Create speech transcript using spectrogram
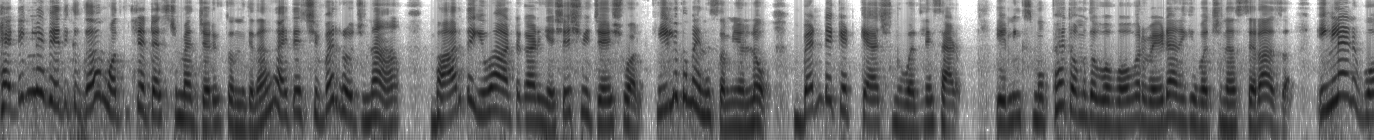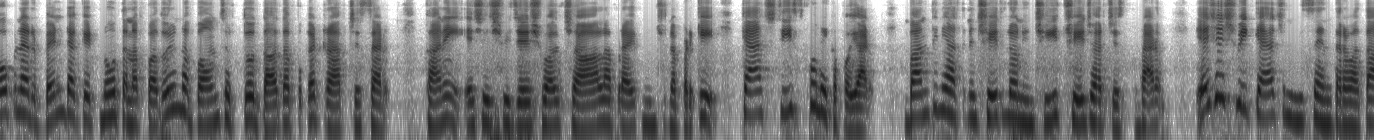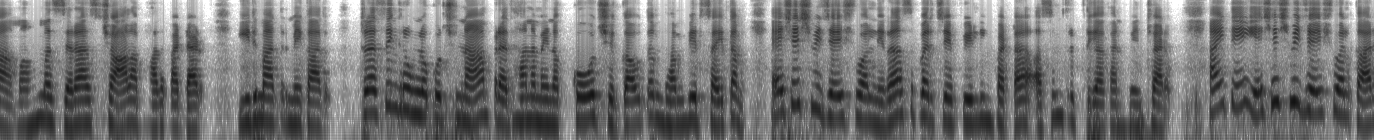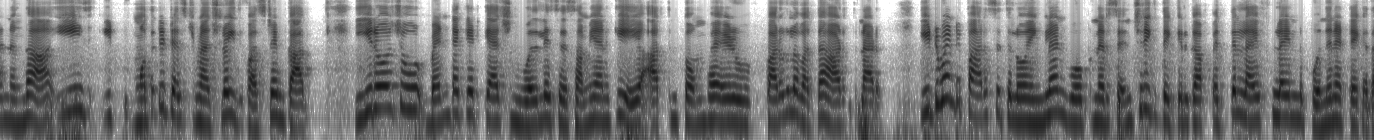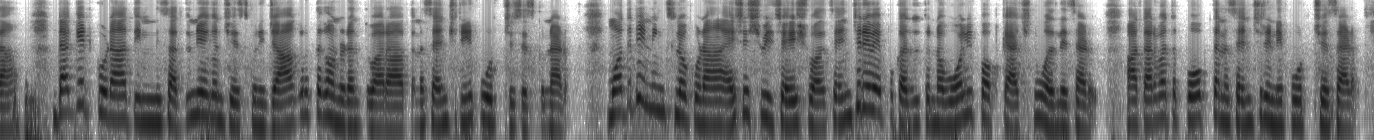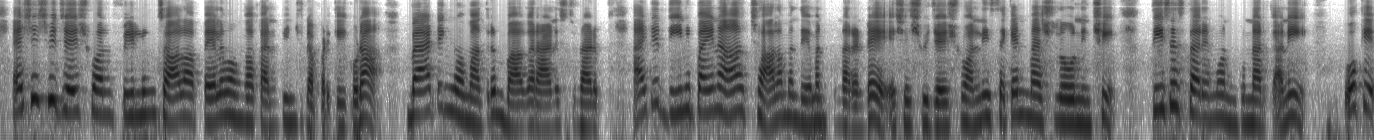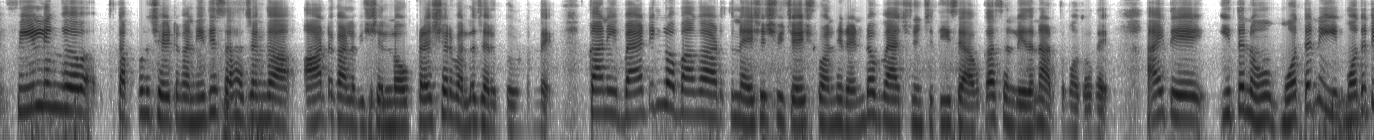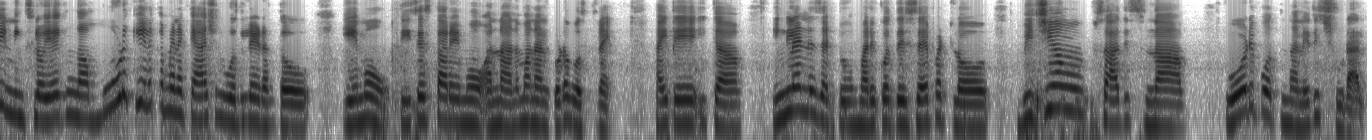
హెడ్డింగ్లే వేదికగా మొదటి test match జరుగుతుంది కదా. అయితే చివరి రోజున భారత యువ ఆటగాడి యశస్వి జైస్వాల్ కీలకమైన సమయంలో బెన్ డెకెట్ క్యాచ్ను వదిలేశాడు. ఇన్నింగ్స్ ముప్పై తొమ్మిదవ ఓవర్ వేయడానికి వచ్చిన సిరాజ్ ఇంగ్లాండ్ ఓపెనర్ బెన్ డకెట్ను తన పదునైన బౌన్సర్తో దాదాపుగా ట్రాప్ చేశాడు. కానీ యశస్వి జైస్వాల్ చాలా ప్రయత్నించినప్పటికీ క్యాచ్ తీసుకోలేకపోయాడు. బంతిని అతని చేతిలో నుంచి చేజార్ చేస్తున్నాడు. యశస్వి క్యాచ్ మిస్ అయిన తర్వాత మహమ్మద్ సిరాజ్ చాలా బాధపడ్డాడు. ఇది మాత్రమే కాదు డ్రెస్సింగ్ రూమ్లో కూర్చున్న ప్రధానమైన కోచ్ గౌతమ్ గంభీర్ సైతం యశస్వి జైస్వాల్ నిరాశపరిచే ఫీల్డింగ్ పట్ల అసంతృప్తిగా కనిపించాడు. అయితే యశస్వి జైస్వాల్ కారణంగా ఈ మొదటి టెస్ట్ మ్యాచ్లో ఇది ఫస్ట్ టైం కాదు. ఈ రోజు బెన్ టకెట్ క్యాచ్ను వదిలేసే సమయానికి అతను తొంభై ఏడు పరుగుల వద్ద ఆడుతున్నాడు. ఇటువంటి పరిస్థితిలో ఇంగ్లాండ్ ఓపెనర్ సెంచరీకి దగ్గరగా పెద్ద లైఫ్ లైన్ పొందినట్టే కదా. డగ్గెట్ కూడా దీన్ని సద్వినియోగం చేసుకుని జాగ్రత్తగా ఉండడం ద్వారా తన సెంచరీని పూర్తి చేసేసుకున్నాడు. మొదటి ఇన్నింగ్స్లో కూడా యశస్వి జైష్వాల్ సెంచరీ వైపు కదులుతున్న ఓలీ క్యాచ్ను వదిలేశాడు. ఆ తర్వాత పోప్ తన సెంచరీని పూర్తి చేశాడు. యశస్వి జైష్వాల్ ఫీల్డింగ్ చాలా పేలవంగా కనిపించినప్పటికీ కూడా బ్యాటింగ్లో మాత్రం బాగా రాణిస్తున్నాడు. అయితే దీనిపైన చాలా మంది ఏమనుకున్నారంటే యశస్వి జైష్వాల్ని సెకండ్ మ్యాచ్లో నుంచి తీసేస్తారేమో అనుకున్నారు. కానీ ఓకే ఫీల్డింగ్ తప్పులు చేయటం అనేది సహజంగా ఆటగాళ్ళ విషయంలో ప్రెషర్ వల్ల జరుగుతూ ఉంటుంది. కానీ బ్యాటింగ్లో బాగా ఆడుతున్న యశస్వి జైష్వాల్ని రెండో మ్యాచ్ నుంచి తీసే అవకాశం లేదని అర్థమవుతుంది. అయితే ఇతను మొదటి మొదటి ఇన్నింగ్స్లో ఏకంగా మూడు కీలకమైన క్యాచ్లు వదిలేయడంతో ఏమో తీసేస్తారేమో అన్న అనుమానాలు కూడా వస్తున్నాయి. అయితే ఇక ఇంగ్లాండ్ జట్టు మరికొద్ది సేపట్లో విజయం సాధిస్తుందా ఓడిపోతుందా అనేది చూడాలి.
